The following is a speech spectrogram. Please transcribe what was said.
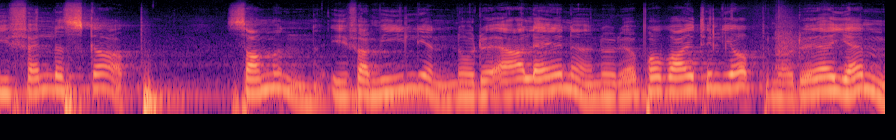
i fellesskap. Sammen i familien, når du er alene, når du er på vei til jobb, når du er hjem,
